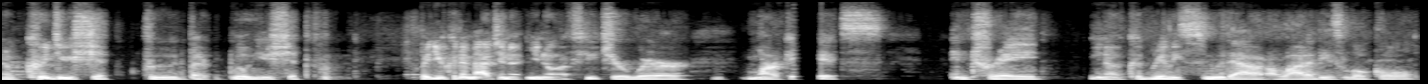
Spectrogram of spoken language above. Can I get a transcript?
know, could you ship food, but will you ship food? But you can imagine, a, you know, a future where markets and trade, you know, could really smooth out a lot of these local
